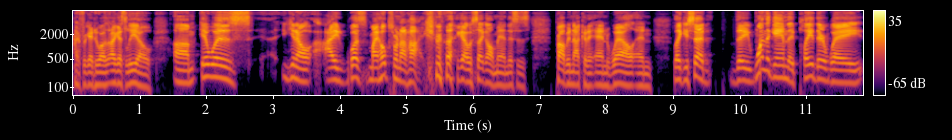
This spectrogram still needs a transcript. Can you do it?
I forget who else. I guess Leo. Um, it was, you know, I was my hopes were not high. like I was like, oh man, this is probably not going to end well. And like you said, they won the game. They played their way.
